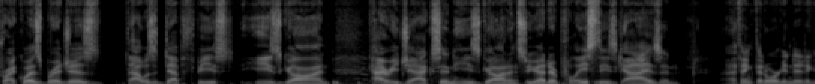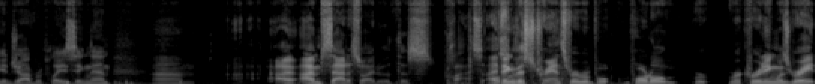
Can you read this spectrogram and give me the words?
Trikweze Bridges, that was a depth piece. He's gone. Khyree Jackson, he's gone. And so you had to replace these guys. And I think that Oregon did a good job replacing them. Um, I, I'm satisfied with this class. I think this transfer report, portal r- recruiting was great.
